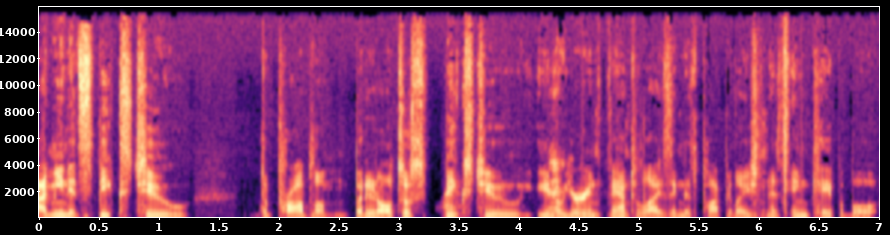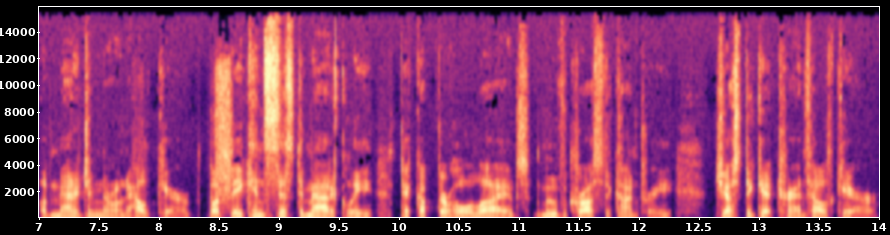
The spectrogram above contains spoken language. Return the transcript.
I mean, it speaks to the problem, but it also speaks to, you know, you're infantilizing this population as incapable of managing their own health care, but they can systematically pick up their whole lives, move across the country just to get trans health care.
